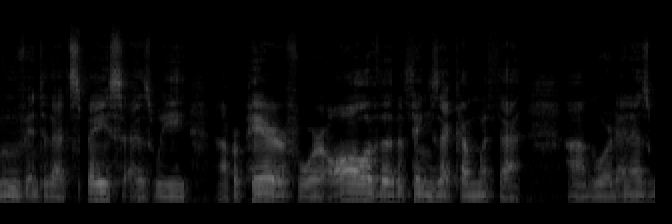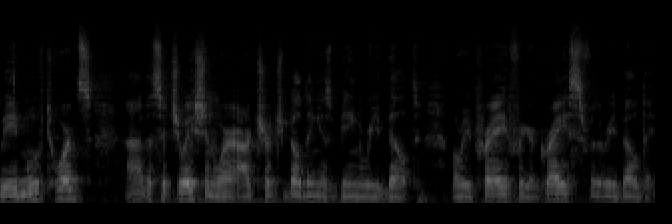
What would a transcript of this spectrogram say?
move into that space, as we uh, prepare for all of the things that come with that. Um, Lord, and as we move towards uh, the situation where our church building is being rebuilt, Lord, we pray for your grace for the rebuilding.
